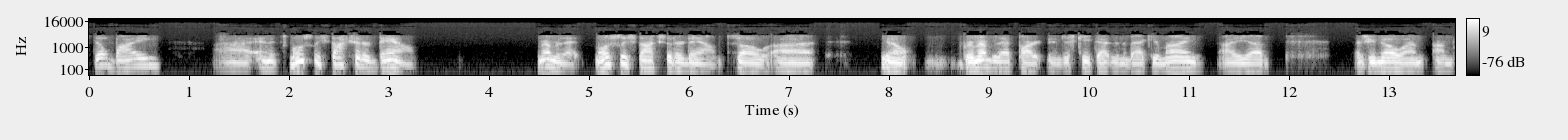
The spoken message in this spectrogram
still buying, uh, and it's mostly stocks that are down. Remember that. Mostly stocks that are down. So, you know, remember that part and just keep that in the back of your mind. I, as you know, I'm, I'm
